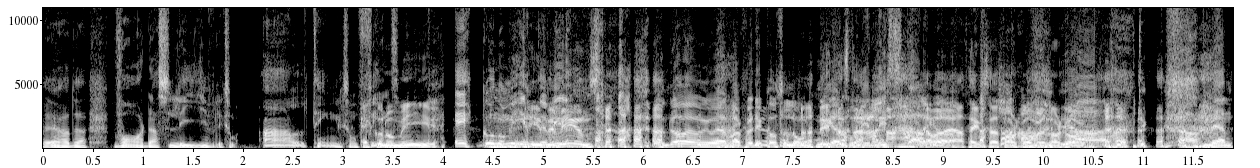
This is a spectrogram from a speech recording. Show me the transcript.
öden, vardagsliv, liksom allting liksom Ekonomi. finns. Ekonomi. inte minst. Undrar varför det kom så långt ner på min lista. Det var det jag tänkte, snart kommer det, snart kommer ja. Men,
